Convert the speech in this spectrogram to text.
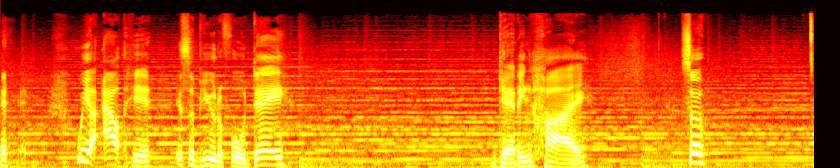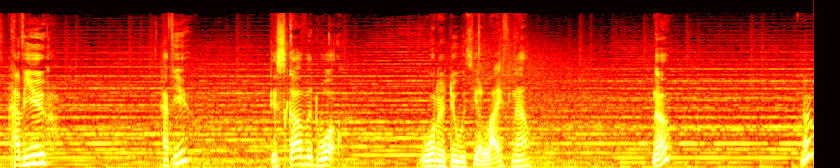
we are out here. It's a beautiful day getting high. So, have you have you discovered what you want to do with your life now? No? No?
